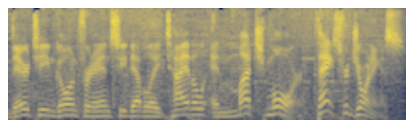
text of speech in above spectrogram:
their team going for an NCAA title, and much more. Thanks for joining us.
